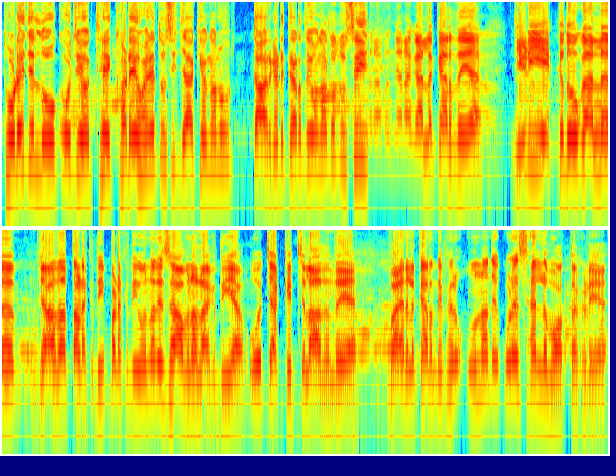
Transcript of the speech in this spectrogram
ਥੋੜੇ ਜਿਹੇ ਲੋਕ ਉਹ ਜੇ ਉੱਥੇ ਖੜੇ ਹੋਏ ਨੇ, ਤੁਸੀਂ ਜਾ ਕੇ ਉਹਨਾਂ ਨੂੰ ਟਾਰਗੇਟ ਕਰਦੇ ਹੋ ਉਹਨਾਂ ਤੋਂ ਤੁਸੀਂ 15 ਬੰਦਿਆਂ ਨਾਲ ਗੱਲ ਕਰਦੇ ਆ। ਜਿਹੜੀ ਇੱਕ ਦੋ ਗੱਲ ਜ਼ਿਆਦਾ ਤੜਕਦੀ ਭੜਕਦੀ ਉਹਨਾਂ ਦੇ ਹਿਸਾਬ ਨਾਲ ਲੱਗਦੀ ਆ ਉਹ ਚੱਕ ਕੇ ਚਲਾ ਦਿੰਦੇ ਆ। ਵਾਇਰਲ ਕਰਨ ਦੇ ਫਿਰ ਉਹਨਾਂ ਦੇ ਕੋਲੇ ਸੈੱਲ ਬਹੁਤ ਤਕੜੇ ਆ।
